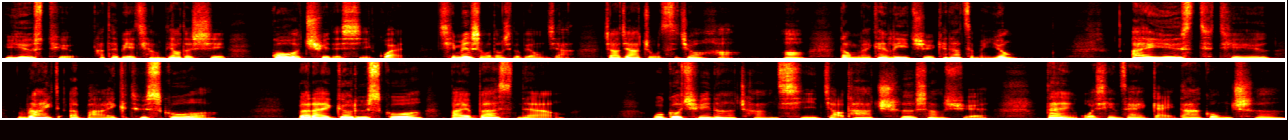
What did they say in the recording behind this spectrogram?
used to，它特别强调的是过去的习惯，前面什么东西都不用加，只要加主词就好啊。那我们来看例句，看它怎么用。I used to ride a bike to school, but I go to school by bus now. 我过去呢常骑脚踏车上学，但我现在改搭公车。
